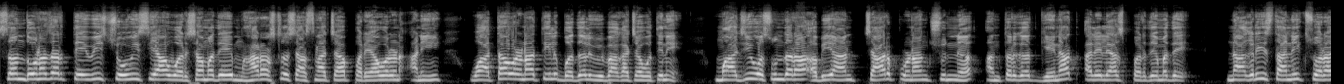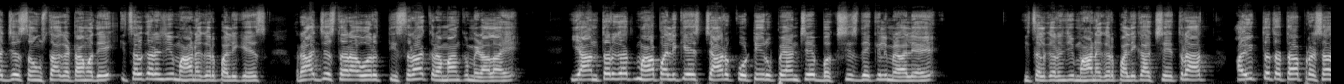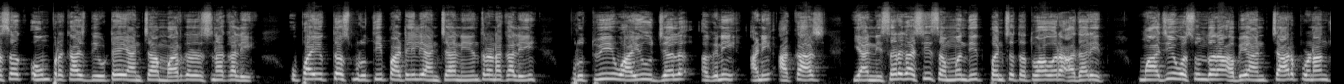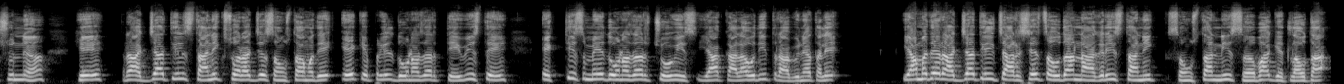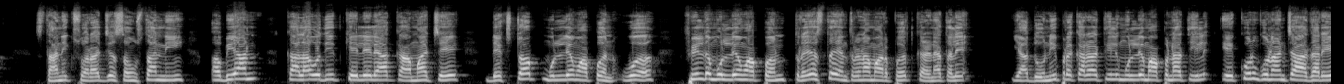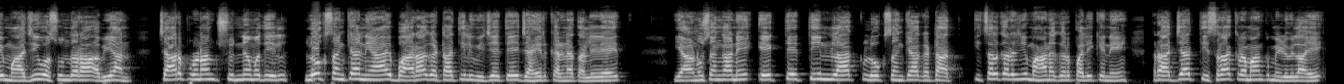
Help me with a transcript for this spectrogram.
सन दोन हजार तेवीस चोवीस या वर्षामध्ये महाराष्ट्र शासनाच्या पर्यावरण आणि वातावरणातील बदल विभागाच्या वतीने माझी वसुंधरा अभियान चार पूर्णांक शून्य अंतर्गत घेण्यात आलेल्या स्पर्धेमध्ये नागरी स्थानिक स्वराज्य संस्था गटामध्ये इचलकरंजी महानगरपालिकेस राज्य स्तरावर तिसरा क्रमांक मिळाला आहे. या अंतर्गत महापालिकेस चार कोटी रुपयांचे बक्षीस देखील मिळाले आहे. इचलकरंजी महानगरपालिका क्षेत्रात आयुक्त तथा प्रशासक ओमप्रकाश दिवटे यांच्या मार्गदर्शनाखाली उपायुक्त स्मृती पाटील यांच्या नियंत्रणाखाली पृथ्वी वायू जल अग्नी आणि आकाश या निसर्गाशी संबंधित पंचतत्वावर आधारित माझी वसुंधरा अभियान चार पूर्णांक शून्य हे राज्यातील स्थानिक स्वराज्य संस्थामध्ये एक एप्रिल दोन हजार तेवीस ते एकतीस मे दोन हजार चोवीस या कालावधीत राबविण्यात आले. यामध्ये राज्यातील चारशे चौदा नागरी स्थानिक संस्थांनी सहभाग घेतला होता. स्थानिक स्वराज्य संस्थांनी अभियान कालावधीत केलेल्या कामाचे डेस्कटॉप मूल्यमापन व फील्ड मूल्यमापन त्रयस्थ यंत्रणामार्फत करण्यात आले. या दोन्ही प्रकारातील मूल्यमापनातील एकूण गुणांच्या आधारे माझी वसुंधरा अभियान चार पूर्णांक शून्यमधील लोकसंख्या न्याय बारा गटातील विजेते जाहीर करण्यात आलेले आहेत. या अनुषंगाने एक ते तीन लाख लोकसंख्या गटात इचलकरंजी महानगरपालिकेने राज्यात तिसरा क्रमांक मिळविला आहे.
